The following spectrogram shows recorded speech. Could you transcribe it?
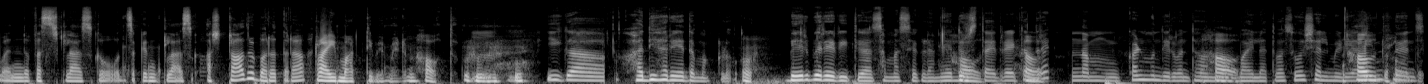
ಒಂದು ಫಸ್ಟ್ ಕ್ಲಾಸ್ಗೋ ಒಂದು ಸೆಕೆಂಡ್ ಕ್ಲಾಸ್ ಅಷ್ಟಾದರೂ ಬರೋ ಥರ ಟ್ರೈ ಮಾಡ್ತೀವಿ ಮೇಡಮ್ ಹೌದು. ಈಗ ಹದಿಹರೆಯದ ಮಕ್ಕಳು ಬೇರೆ ಬೇರೆ ರೀತಿಯ ಸಮಸ್ಯೆಗಳನ್ನ ಎದುರಿಸ್ತಾ ಇದ್ರೆ ಯಾಕಂದ್ರೆ ನಮ್ ಕಣ್ ಮುಂದಿರುವಂತಹ ಒಂದು ಮೊಬೈಲ್ ಅಥವಾ ಸೋಷಿಯಲ್ ಮೀಡಿಯಾ ಇನ್ಫ್ಲೂಯೆನ್ಸ್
